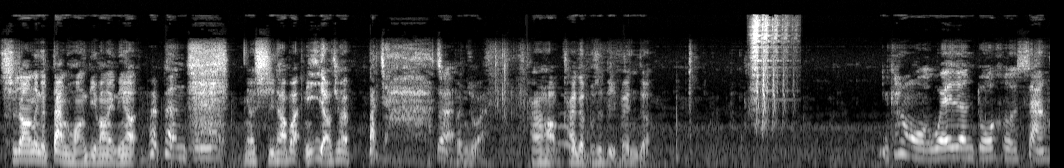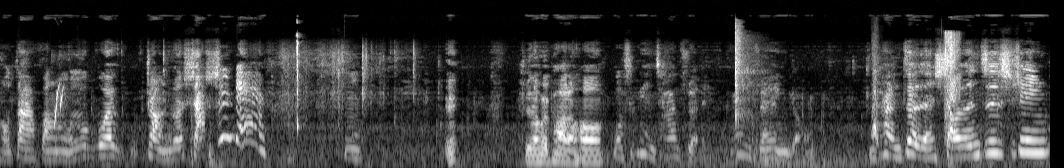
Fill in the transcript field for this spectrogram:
吃到那个蛋黄的地方一定要会喷汁。要吸它，不然你一咬就会吧嗒这样对喷出来。还好开的不是底边的，你看我为人多和善，好大方，我都不会叫你说小心点。现在会怕了哈。我是给你擦嘴，因为你嘴很油。你看你这人小人之心。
